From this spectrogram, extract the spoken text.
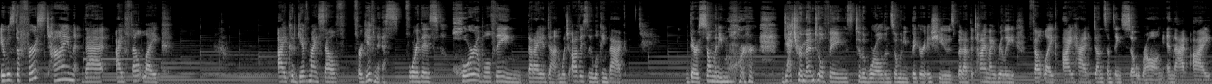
it was the first time that I felt like I could give myself forgiveness for this horrible thing that I had done, which obviously looking back, there's so many more detrimental things to the world and so many bigger issues. But at the time, I really felt like I had done something so wrong and that I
